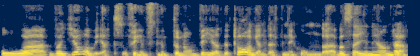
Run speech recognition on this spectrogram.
Och eh, vad jag vet så finns det inte någon vedertagen definition där. Vad säger ni andra?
